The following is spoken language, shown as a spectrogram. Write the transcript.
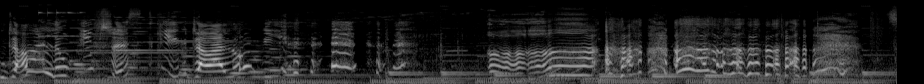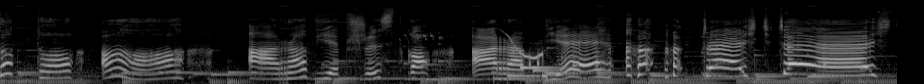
Joa lubi wszystkich! Joa lubi! Co to? A, Ara wie wszystko. Ara wie. Cześć, cześć!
